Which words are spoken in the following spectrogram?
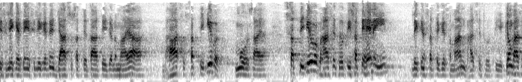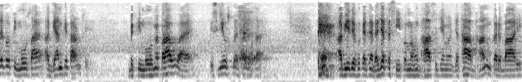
इसलिए कहते हैं, इसलिए कहते हैं, जास सत्यता ते जन्माया भाष सत्य एव मोह साया। सत्य एव भाषित होती सत्य है नहीं लेकिन सत्य के समान भाषित होती है। क्यों भाषित होती? मोह साया अज्ञान के कारण से। व्यक्ति मोह में पड़ा हुआ है इसलिए उसको ऐसा रहता है। अब ये देखो कहते हैं रजत सीप महु भाष जम जथा भानु कर बारे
